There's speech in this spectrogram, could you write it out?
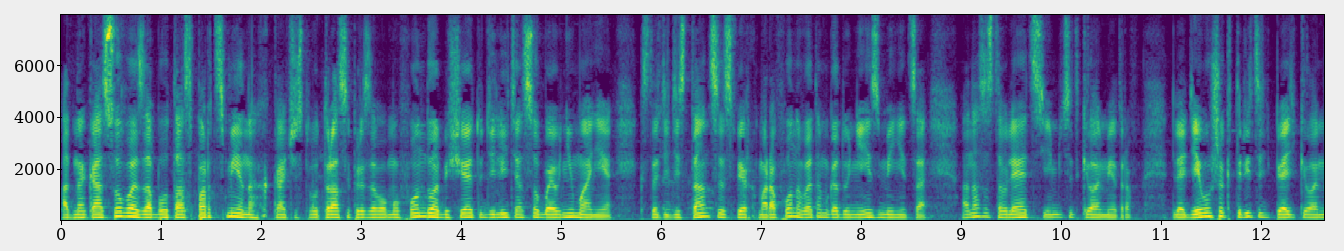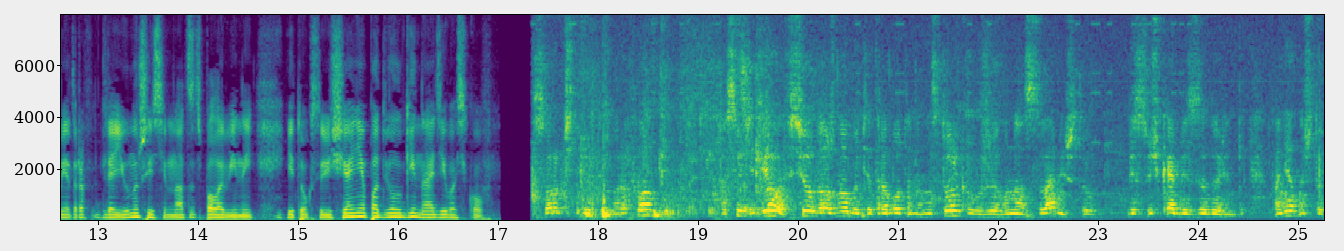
Однако особая забота о спортсменах, качеству трассы призовому фонду обещает уделить особое внимание. Кстати, дистанция сверхмарафона в этом году не изменится. Она составляет 70 километров. Для девушек 35 километров, для юношей 17,5. Итог совещания подвел Геннадий Васьков. Песков. 44-й марафон. По сути дела, все должно быть отработано настолько уже у нас с вами, что без сучка, без задоринки. Понятно, что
